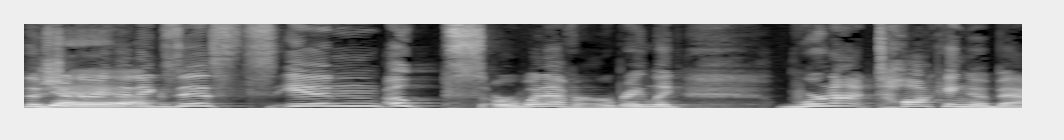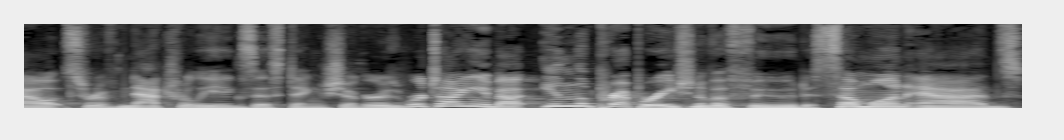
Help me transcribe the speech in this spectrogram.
the Yeah, sugar yeah, that exists in oats or whatever, right? Like we're not talking about sort of naturally existing sugars. We're talking about in the preparation of a food, someone adds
